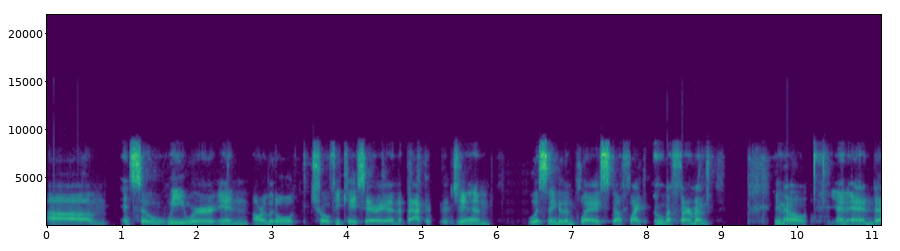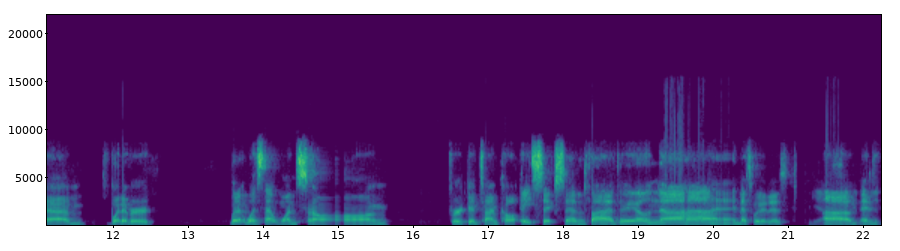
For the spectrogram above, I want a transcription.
Um, and so we were in our little trophy case area in the back of the gym, listening to them play stuff like Uma Thurman, you know, Yeah. and and um, whatever. What what's that one song for a good time call? Eight six seven five three zero nine. That's what it is. yeah, Um, and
